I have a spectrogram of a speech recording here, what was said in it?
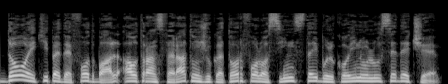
Două echipe de fotbal au transferat un jucător folosind stablecoin-ul USDC.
